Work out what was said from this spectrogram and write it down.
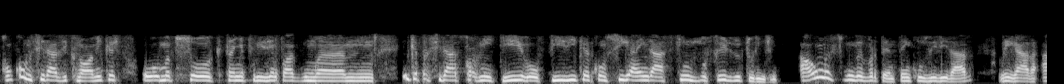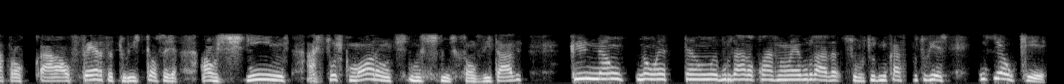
com, com necessidades económicas, ou uma pessoa que tenha, por exemplo, alguma hum, incapacidade cognitiva ou física, consiga ainda assim usufruir do turismo. Há uma segunda vertente da inclusividade, ligada à, à, oferta turística, ou seja, aos destinos, às pessoas que moram nos destinos que são visitados, que não, não é tão abordada, ou quase não é abordada, sobretudo no caso português. E é o quê?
